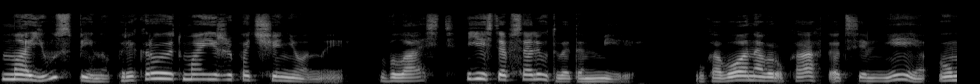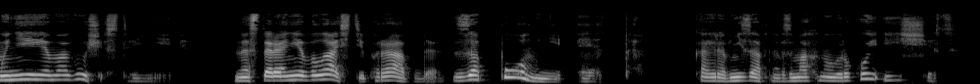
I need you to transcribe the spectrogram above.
Мою спину прикроют мои же подчиненные. Власть есть абсолют в этом мире. У кого она в руках, тот сильнее, умнее, могущественнее. На стороне власти правда. Запомни это. Кайра внезапно взмахнул рукой и исчез.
